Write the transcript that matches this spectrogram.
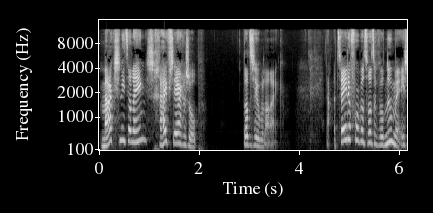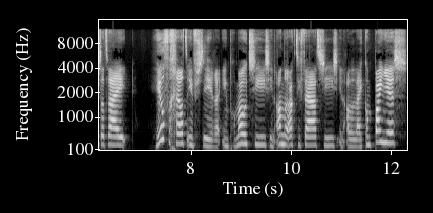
maak ze niet alleen, schrijf ze ergens op. Dat is heel belangrijk. Nou, het tweede voorbeeld wat ik wil noemen is dat wij heel veel geld investeren in promoties, in andere activaties, in allerlei campagnes.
